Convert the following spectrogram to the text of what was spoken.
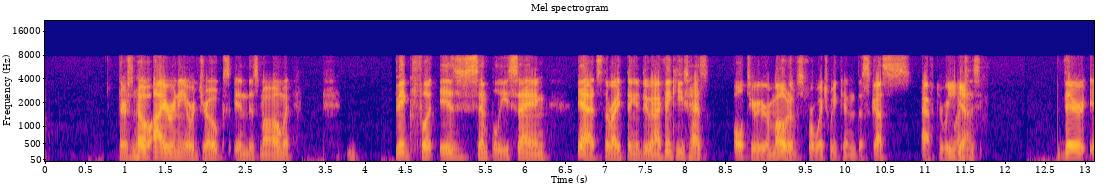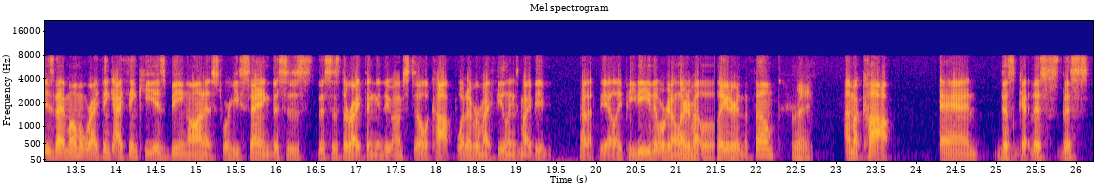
there's no irony or jokes in this moment. Bigfoot is simply saying, yeah, it's the right thing to do. And I think he has ulterior motives for which we can discuss after we watch yeah. this. There is that moment where I think I think he is being honest, where he's saying this is this is the right thing to do. I'm still a cop, whatever my feelings might be about the LAPD that we're going to learn about later in the film. Right. I'm a cop, and this this this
